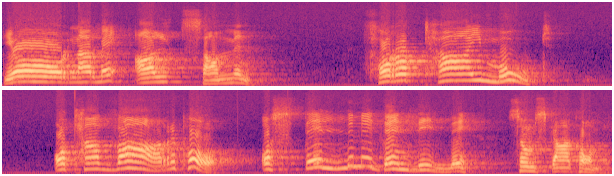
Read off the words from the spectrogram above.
De ordner med alt sammen for å ta imot og ta vare på og stelle med den lille som skal komme.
